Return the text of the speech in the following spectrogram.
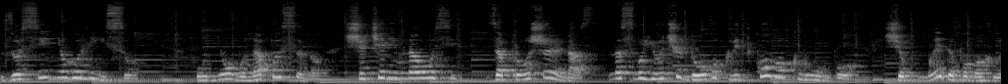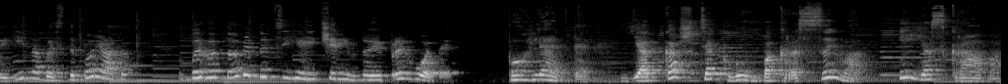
з осіннього лісу. У ньому написано, що чарівна осінь запрошує нас на свою чудову квіткову клумбу, щоб ми допомогли їй навести порядок. Ви готові до цієї чарівної пригоди? Погляньте, яка ж ця клумба красива і яскрава.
